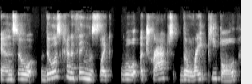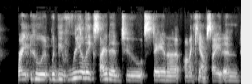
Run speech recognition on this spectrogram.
And so those kind of things like will attract the right people right who would be really excited to stay in a on a campsite and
